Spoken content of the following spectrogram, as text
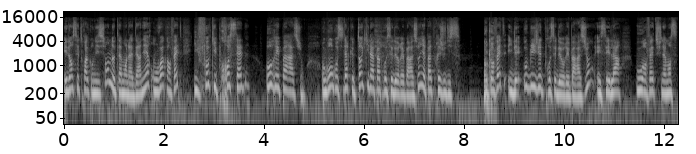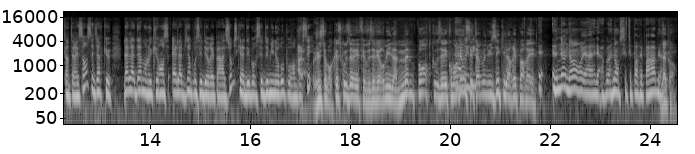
Et dans ces trois conditions, notamment la dernière, on voit qu'en fait, il faut qu'il procède aux réparations. En gros, on considère que tant qu'il n'a pas procédé aux réparations, il n'y a pas de préjudice. Donc en fait, il est obligé de procéder aux réparations et c'est là où en fait finalement c'est intéressant, c'est-à-dire que là la dame en l'occurrence, elle a bien procédé aux réparations puisqu'elle a déboursé 2000 euros pour rembourser. Alors, justement, qu'est-ce que vous avez fait? Vous avez remis la même porte que vous avez commandée Ah ou oui, c'est oui. un menuisier qui l'a réparée? Euh, non, non, la- la- bah non, c'était pas réparable. D'accord.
